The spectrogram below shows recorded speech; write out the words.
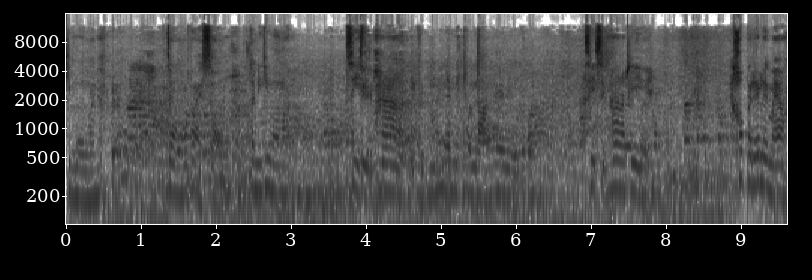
กี่โมงแล้วเนี่ยจองว่าบ่ายสองตอนนี้กี่โมงอะสี่สิบห้าอีกสิบห้ายังมีคนล้างอยู่สี่สิบห้านาที เข้าไปได้เลยไหมอะ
